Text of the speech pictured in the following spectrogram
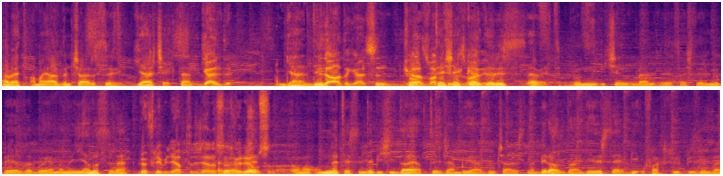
Evet ama yardım çağrısı gerçekten geldi. geldi. Bir daha da gelsin. Çok Biraz vaktimiz teşekkür var ederiz. Evet. Bunun için ben e, saçlarımı beyaza boyamanın yanı sıra Röfle bile yaptıracağına söz Evet, veriyor musun? Ama onun ötesinde bir şey daha yaptıracağım bu yardım çağrısına. Biraz daha gelirse bir ufak sürprizim var.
